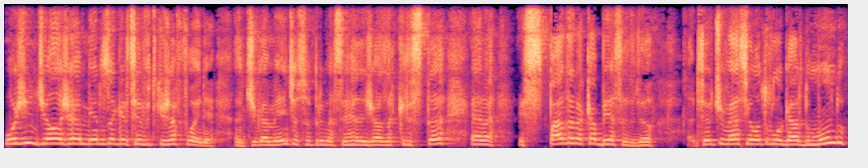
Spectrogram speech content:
hoje em dia ela já é menos agressiva do que já foi, né? Antigamente a supremacia religiosa cristã era espada na cabeça, entendeu? Se eu tivesse em outro lugar do mundo,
